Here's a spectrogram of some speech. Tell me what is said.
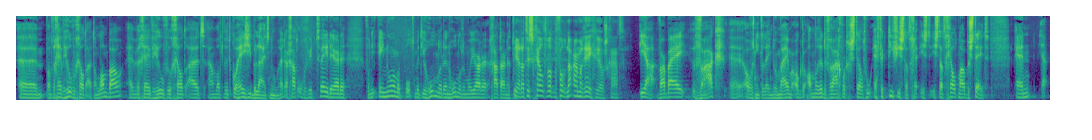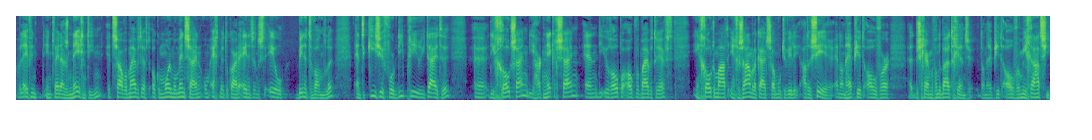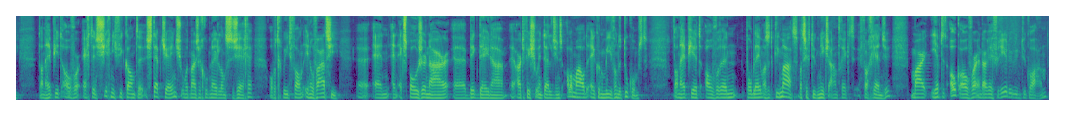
Um, want we geven heel veel geld uit aan landbouw. En we geven heel veel geld uit aan wat we het cohesiebeleid noemen. Daar gaat ongeveer twee derde van die enorme pot met die honderden en honderden miljarden gaat daar naartoe. Ja, dat is geld wat bijvoorbeeld naar arme regio's gaat. Ja, waarbij vaak, eh, overigens niet alleen door mij, maar ook door anderen, de vraag wordt gesteld: hoe effectief is dat, is, is dat geld nou besteed? En ja, we leven in, in 2019. Het zou, wat mij betreft, ook een mooi moment zijn om echt met elkaar de 21ste eeuw binnen te wandelen. En te kiezen voor die prioriteiten uh, die groot zijn, die hardnekkig zijn en die Europa ook wat mij betreft in grote mate in gezamenlijkheid zou moeten willen adresseren. En dan heb je het over het beschermen van de buitengrenzen, dan heb je het over migratie, dan heb je het over echt een significante step change, om het maar zo goed Nederlands te zeggen, op het gebied van innovatie uh, en, en exposure naar uh, big data, artificial intelligence, allemaal de economie van de toekomst. Dan heb je het over een probleem als het klimaat, wat zich natuurlijk niks aantrekt van grenzen. Maar je hebt het ook over, en daar refereerde u natuurlijk al aan,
